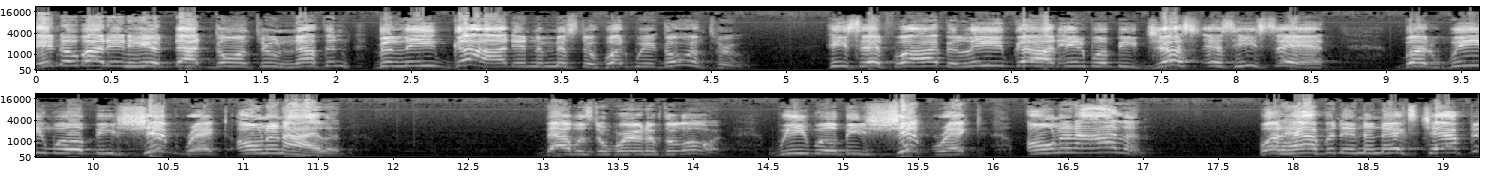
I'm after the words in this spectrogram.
Ain't nobody in here not going through nothing. Believe God in the midst of what we're going through. He said, For I believe God, it will be just as He said, but we will be shipwrecked on an island. That was the word of the Lord. We will be shipwrecked on an island. What happened in the next chapter?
